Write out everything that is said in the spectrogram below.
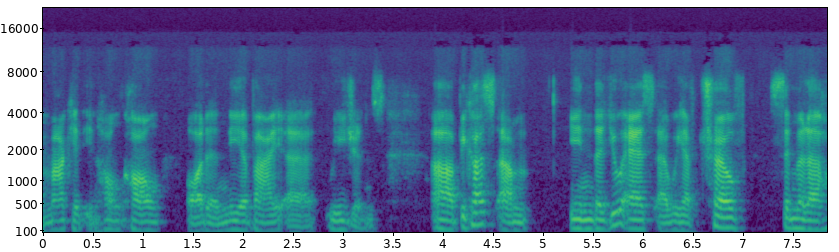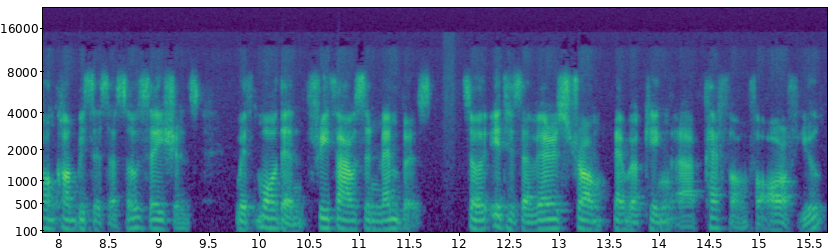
market in Hong Kong or the nearby regions. because um, in the US, we have 12 similar Hong Kong business associations with more than 3,000 members. So it is a very strong networking platform for all of you.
